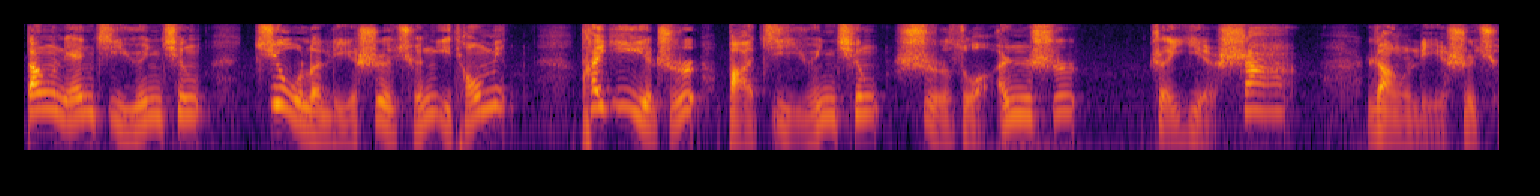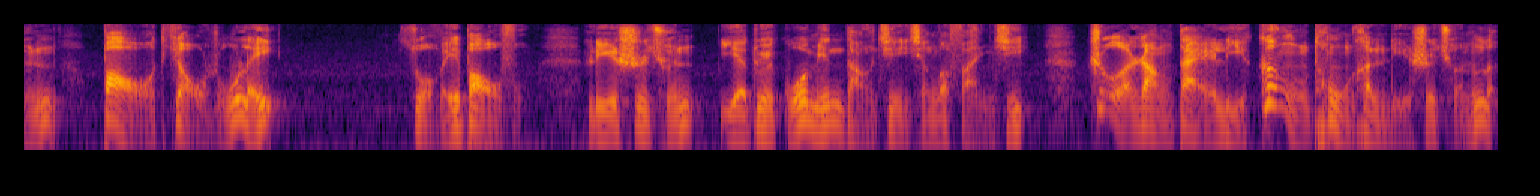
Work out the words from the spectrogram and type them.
当年纪云清救了李士群一条命，他一直把纪云清视作恩师，这一杀让李士群暴跳如雷。作为报复。李士群也对国民党进行了反击，这让戴笠更痛恨李士群了。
